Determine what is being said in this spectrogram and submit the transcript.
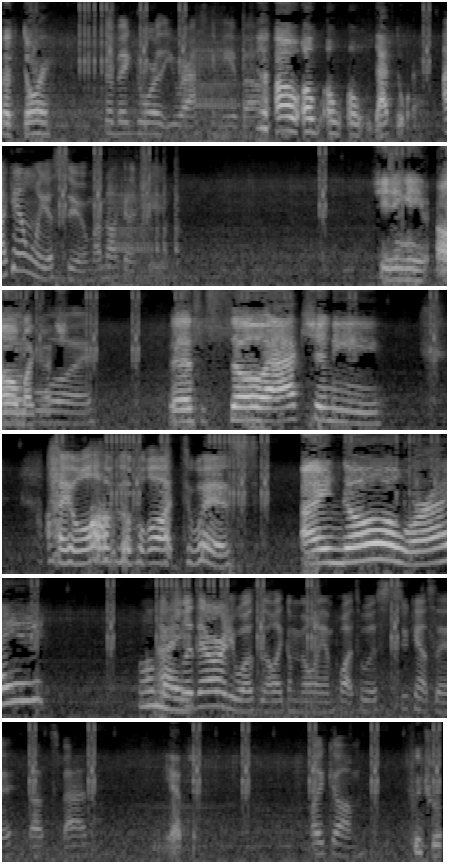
What door? The big door that you were asking me about. Oh, oh, oh, oh, that door. I can only assume. I'm not gonna cheat. Cheating you. Oh, my gosh. This is so actiony. I love the plot twist. I know, right? Oh my. Actually, there already was like a million plot twists. You can't say that's bad. Yep. Like um, true.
